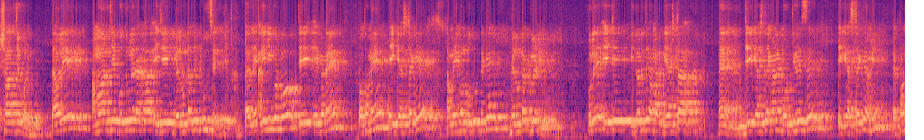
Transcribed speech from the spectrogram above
সাহায্য করে। তাহলে আমার যে বোতলে রাখা এই যে বেলুনটা যে ফুলছে, তাহলে আগে কি করব যে এখানে প্রথমে এই গ্যাসটাকে আমি এখন বোতল থেকে বেলুনটা খুলে নিব। খুলে এই যে ভিতরে যে আমার গ্যাসটা হ্যাঁ যে গ্যাসটা এখানে ভর্তি হয়েছে, এই গ্যাসটাকে আমি এখন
